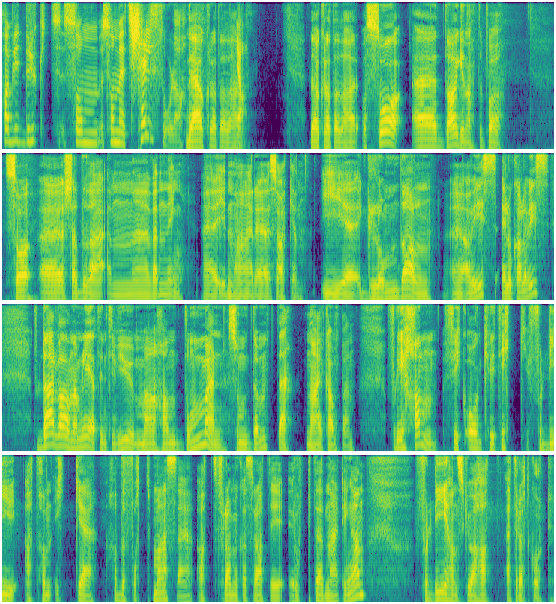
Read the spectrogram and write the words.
Har blitt brukt som, som et skjellsord, da. Det er akkurat det det her. Ja. Det er akkurat det det her. Og så, eh, dagen etterpå, så eh, skjedde det en vending i denne eh, saken. I eh, Glåmdalen eh, avis, en lokalavis. For der var det nemlig et intervju med han dommeren som dømte denne kampen. Fordi han fikk òg kritikk fordi at han ikke hadde fått med seg at Flammy Kastrati ropte denne tingene, fordi han skulle ha hatt et rødt kort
